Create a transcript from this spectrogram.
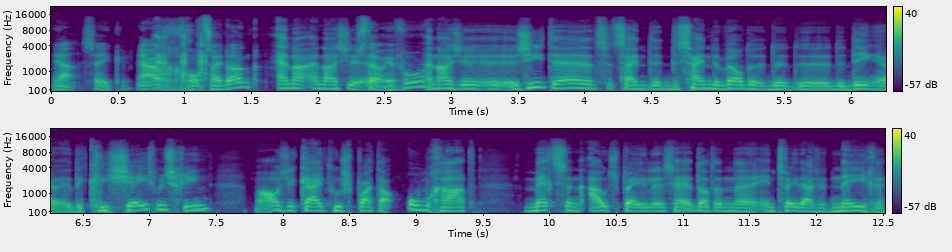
Ja, zeker. Ja, godzijdank. En, en als je, Stel je voor. En als je eh, ziet, hè, het zijn, de, het zijn er wel de, de, de, de dingen, de clichés misschien. Maar als je kijkt hoe Sparta omgaat met zijn oudspelers. Hè, dat een, eh, in 2009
